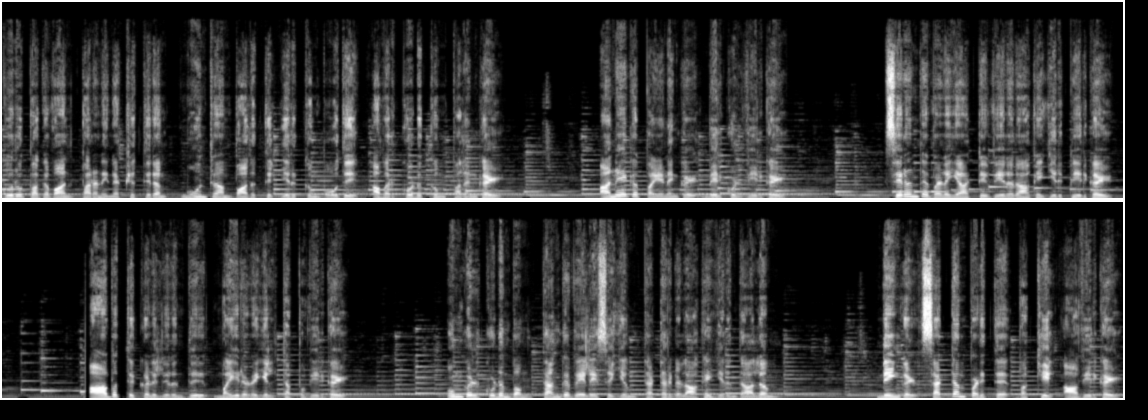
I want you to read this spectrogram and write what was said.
குரு பகவான் பரணி நட்சத்திரம் மூன்றாம் பாதத்தில் இருக்கும் போது அவர் கொடுக்கும் பலன்கள். அநேக பயணங்கள் மேற்கொள்வீர்கள். சிறந்த விளையாட்டு வீரராக இருப்பீர்கள். ஆபத்துகளிலிருந்து மயிரிழையில் தப்புவீர்கள். உங்கள் குடும்பம் தங்க வேலை செய்யும் தட்டர்களாக இருந்தாலும் நீங்கள் சட்டம் படித்து வக்கீல் ஆவீர்கள்.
